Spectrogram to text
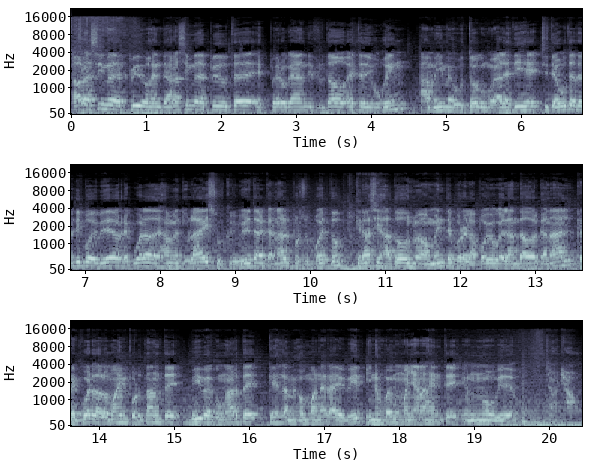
Ahora sí me despido, gente. Ahora sí me despido de ustedes. Espero que hayan disfrutado este dibujín. A mí me gustó, como ya les dije. Si te gusta este tipo de videos, recuerda dejarme tu like, suscribirte al canal, por supuesto. Gracias a todos nuevamente por el apoyo que le han dado al canal. Recuerda lo más importante, vive con arte, que es la mejor manera de vivir. Y nos vemos mañana, gente, en un nuevo video. Chao, chao.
